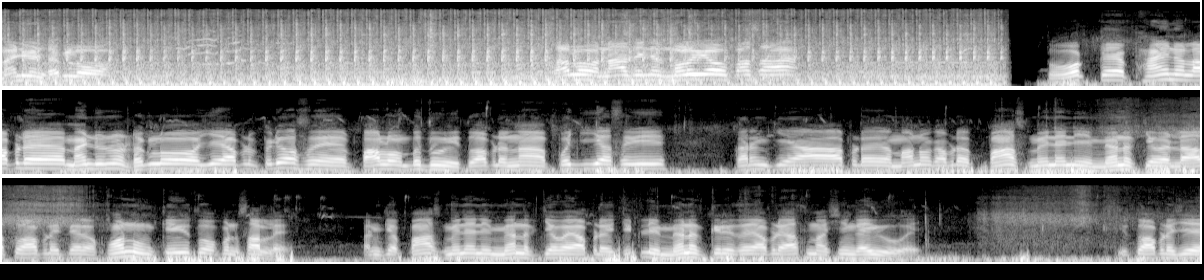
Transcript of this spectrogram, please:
માંડવીનો ઢગલો. ચાલો, ના જઈને મળી આવો પાછા. તો ઓકે ફાઇનલ આપણે માંડવીનો ઢગલો જે આપણે પીડ્યો છે પાલો બધું તો આપણે ના પહોંચી ગયા છીએ. કારણ કે આ આપણે, માનો કે આપણે પાંચ મહિનાની મહેનત કહેવાય, એટલે આ તો આપણે ત્યારે હોનું કેવી તો પણ ચાલે. કારણ કે પાંચ મહિનાની મહેનત કહેવાય, આપણે જેટલી મહેનત કરી તો આપણે હાથમાં સિંગ આવ્યું હોય. એ તો આપણે જે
